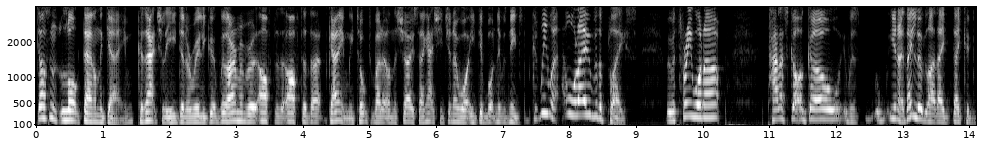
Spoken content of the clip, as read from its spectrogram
doesn't lock down the game because actually he did a really good. Well, I remember after after that game we talked about it on the show, saying actually, do you know what he did? What it was needed because we were all over the place. We were three one up. Palace got a goal. It was, you know, they looked like they, they could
